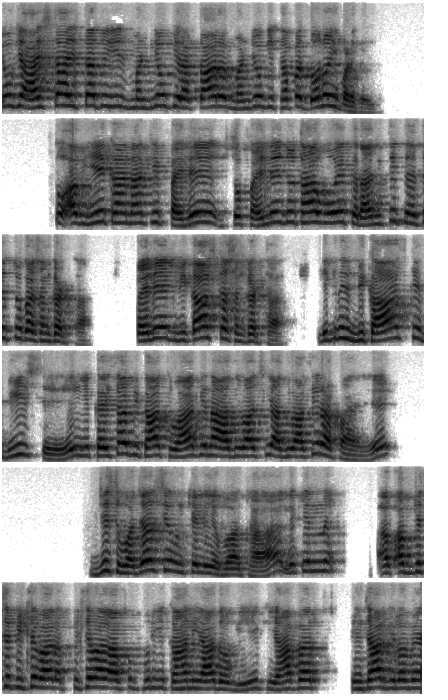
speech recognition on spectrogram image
क्योंकि आहिस्ता आहिस्ता तो इस मंडियों की रफ्तार और मंडियों की खपत दोनों ही बढ़ गई। तो अब ये कहना कि पहले तो पहले जो था वो एक राजनीतिक नेतृत्व का संकट था, पहले एक विकास का संकट था, लेकिन इस विकास के बीच से ये कैसा विकास हुआ कि ना आदिवासी आदिवासी रह पाए, जिस वजह से उनके लिए हुआ था, लेकिन अब अब जैसे पिछले बार पिछले बार आपको पूरी कहानी याद होगी कि यहाँ पर तीन चार जिलों में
